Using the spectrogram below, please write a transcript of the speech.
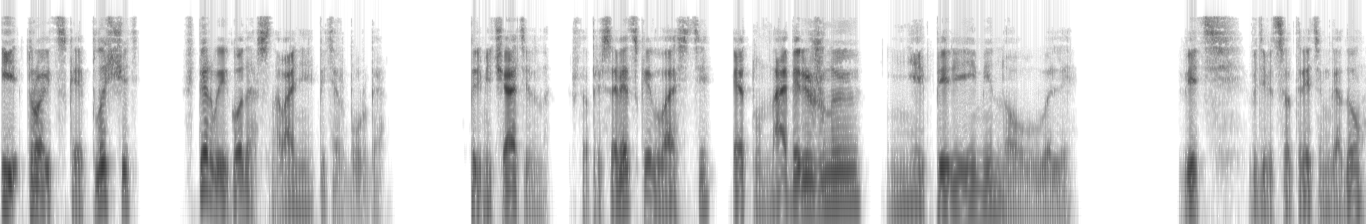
и Троицкая площадь в первые годы основания Петербурга. Примечательно, что при советской власти эту набережную не переименовывали. Ведь в 903 году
